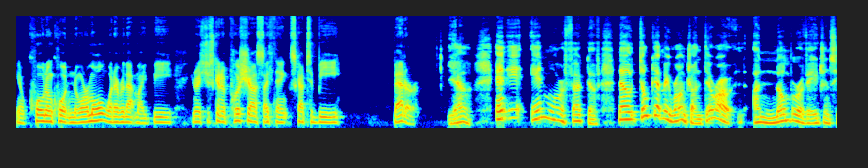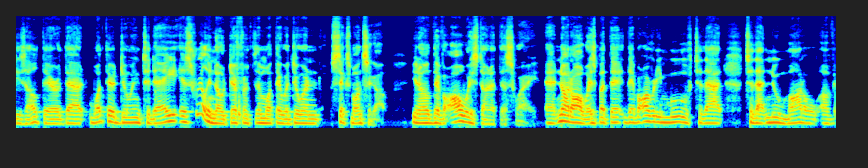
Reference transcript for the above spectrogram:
you know quote unquote normal whatever that might be you know it's just going to push us i think it's got to be better yeah, and and more effective. Now, don't get me wrong, John. There are a number of agencies out there that what they're doing today is really no different than what they were doing six months ago you know they've always done it this way and not always but they, they've already moved to that to that new model of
